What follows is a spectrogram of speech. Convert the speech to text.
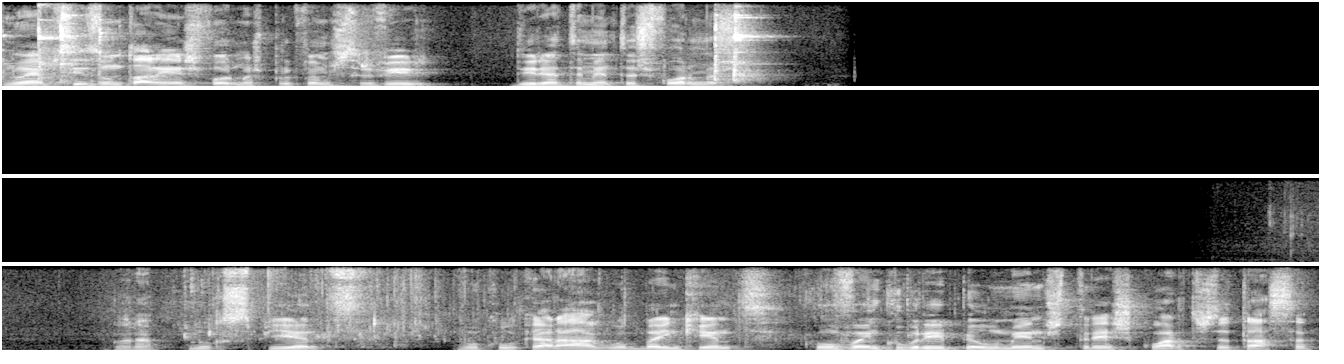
não é preciso untarem as formas porque vamos servir diretamente as formas Agora, no recipiente, vou colocar a água bem quente. Convém cobrir pelo menos 3 quartos da taça,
